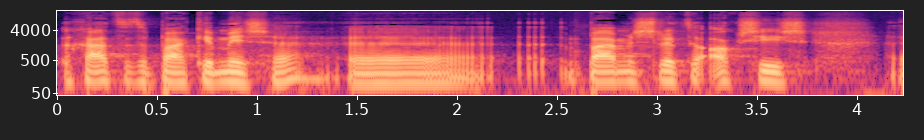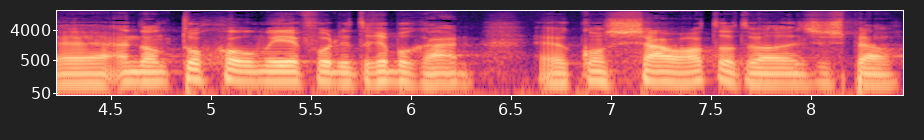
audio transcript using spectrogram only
gaat het een paar keer mis. Hè? Uh, een paar mislukte acties. Uh, en dan toch gewoon weer voor de dribbel gaan. Uh, had dat wel in zijn spel.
